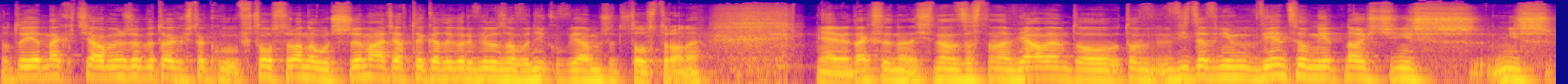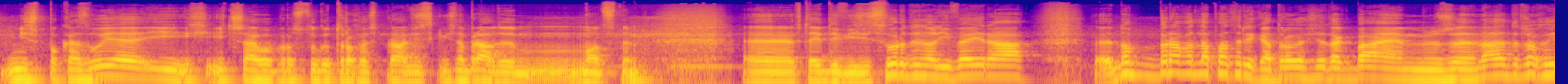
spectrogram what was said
no to jednak chciałbym, żeby to jakoś tak w tą stronę utrzymać, a w tej kategorii wielu zawodników ja bym szedł w tą stronę. Nie wiem, tak się zastanawiałem, to, to widzę w nim więcej umiejętności niż, niż, niż pokazuje i, i trzeba po prostu go trochę sprawdzić z kimś naprawdę mocnym e, w tej dywizji. Surdyn Oliveira, e, no brawa dla Patryka, trochę się tak bałem, że, no ale trochę,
